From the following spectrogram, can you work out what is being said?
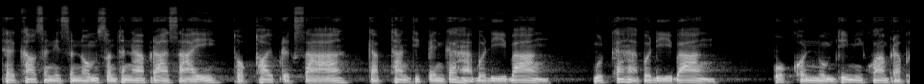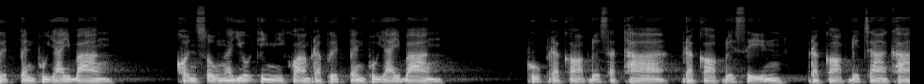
เธอเข้าสนิทสนมสนทนาปราศัย ถกถ้อยปรึกษากับท่านที่เป็นขหาบดีบ้าง บุตรขหาบดีบ้าง พวกคนหนุ่มที่มีความประพฤติเป็นผู้ใหญ่บ้าง คนสูงอายุที่มีความประพฤติเป็นผู้ใหญ่บ้าง ผู้ประกอบด้วยศรัทธา ประกอบด้วยศีล ประกอบด้วยจาคะ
